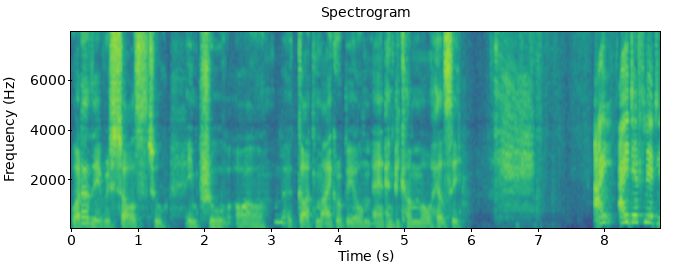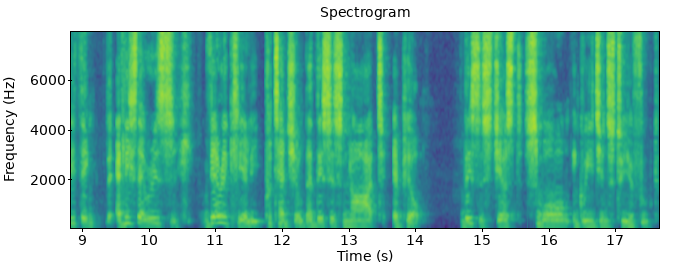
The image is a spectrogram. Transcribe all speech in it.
What are the results to improve our gut microbiome and, and become more healthy? I, I definitely think, at least there is very clearly potential that this is not a pill. This is just small ingredients to your food.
